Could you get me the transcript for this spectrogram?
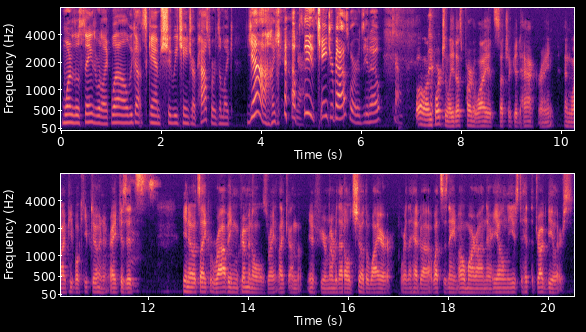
one of those things where, like, well, we got scammed. Should we change our passwords? I'm like, yeah, yeah, please change your passwords, you know? yeah. Well, unfortunately, that's part of why it's such a good hack, right? And why people keep doing it, right? Because it's, you know, it's like robbing criminals, right? Like on, the, if you remember that old show, The Wire, where they had uh, what's his name, Omar, on there. He only used to hit the drug dealers,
